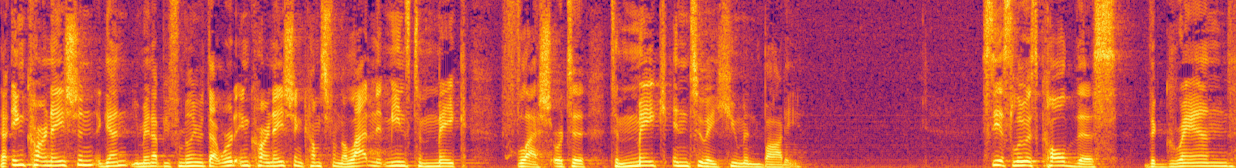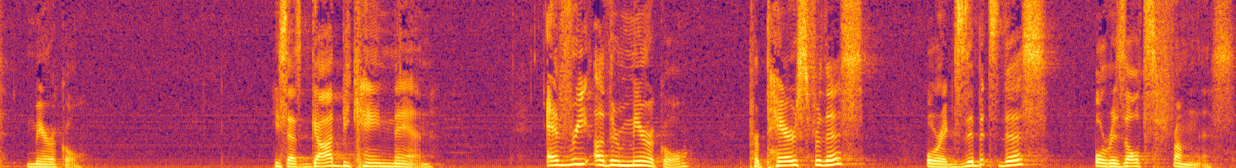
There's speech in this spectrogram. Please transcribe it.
Now, incarnation, again, you may not be familiar with that word. Incarnation comes from the Latin. It means to make flesh or to, to make into a human body. C.S. Lewis called this the grand miracle. He says, God became man. Every other miracle prepares for this, or exhibits this, or results from this.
